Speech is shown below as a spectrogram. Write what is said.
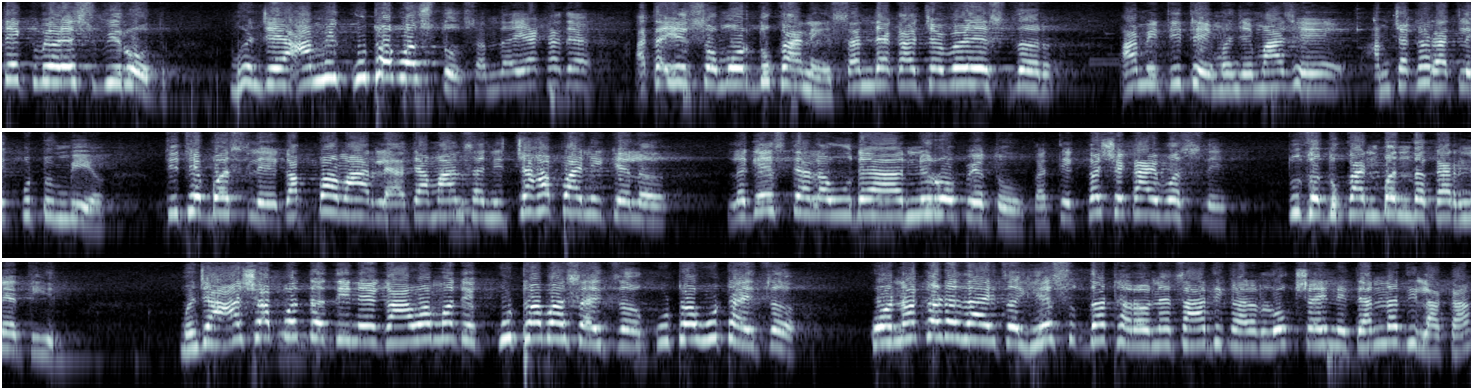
प्रत्येक वेळेस विरोध. म्हणजे आम्ही कुठं बसतो? समजा एखाद्या आता हे समोर दुकान आहे. संध्याकाळच्या वेळेस जर आम्ही तिथे म्हणजे माझे आमच्या घरातले कुटुंबीय तिथे बसले गप्पा मारल्या त्या माणसाने चहा पाणी केलं लगेच त्याला उद्या निरोप येतो. का ते कसे काय बसले? तुझं दुकान बंद करण्यात येईल. म्हणजे अशा पद्धतीने गावामध्ये कुठं बसायचं कुठं उठायचं कोणाकडे जायचं हे सुद्धा ठरवण्याचा अधिकार लोकशाहीने त्यांना दिला का?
